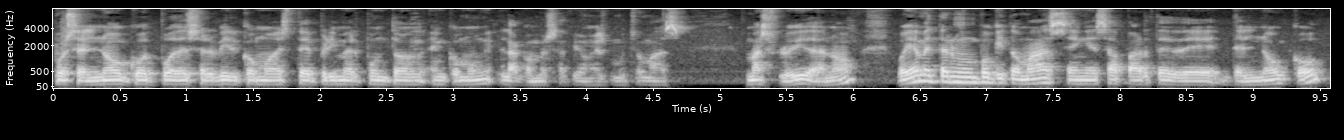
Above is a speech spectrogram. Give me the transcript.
pues el no-code puede servir como este primer punto en, común, la conversación es mucho más, más fluida, ¿no? Voy a meterme un poquito más en esa parte del no-code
